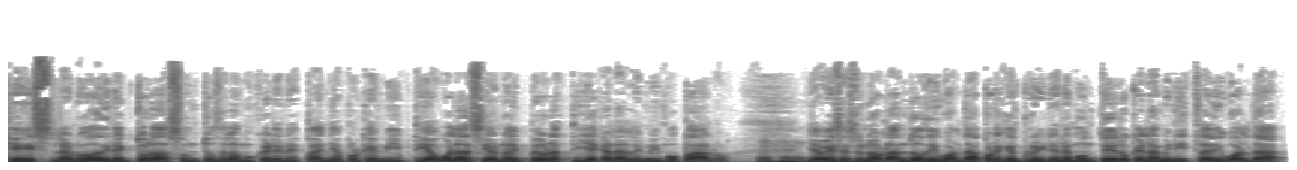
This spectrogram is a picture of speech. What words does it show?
que es la nueva directora de Asuntos de la Mujer en España, porque mi tía abuela decía, no hay peor astilla que la del mismo palo. Y a veces uno hablando de igualdad, por ejemplo, Irene Montero, que es la ministra de Igualdad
